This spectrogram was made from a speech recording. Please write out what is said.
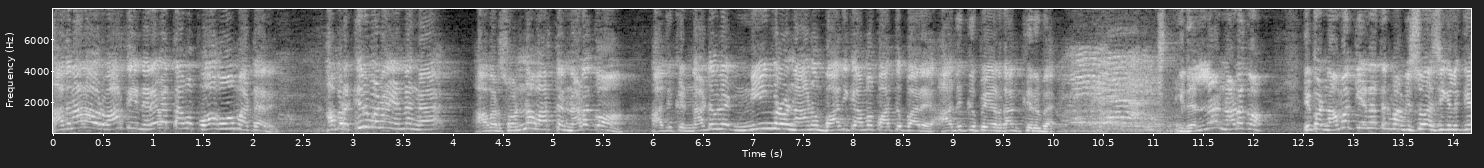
அதனால அவர் வார்த்தையை நிறைவேற்றாம போகவும் மாட்டாரு. அப்புறம் கிருபனா என்னங்க? அவர் சொன்ன வார்த்தை நடக்கும். அதுக்கு நடுவுல நீங்களும் நானும் பாதிக்காம பாத்துப்பாரு பாரு அதுக்கு பேர் தான் கிருப. இதெல்லாம் நடக்கும். இப்ப நமக்கு என்ன தெரியுமா? விசுவாசிகளுக்கு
